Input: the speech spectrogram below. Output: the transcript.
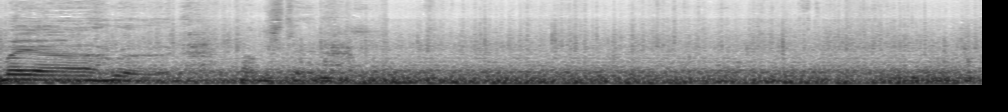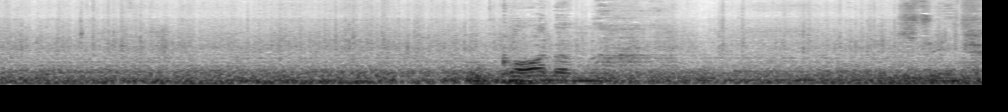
Mayor Road, Plumstead. Gordon Street.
